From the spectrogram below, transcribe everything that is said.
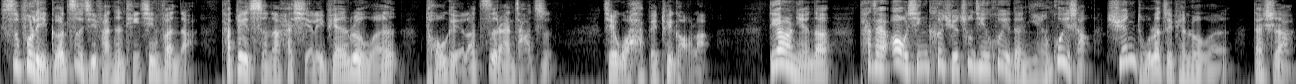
斯普里格自己反正挺兴奋的，他对此呢还写了一篇论文，投给了《自然》杂志，结果还被退稿了。第二年呢，他在奥新科学促进会的年会上宣读了这篇论文，但是啊，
